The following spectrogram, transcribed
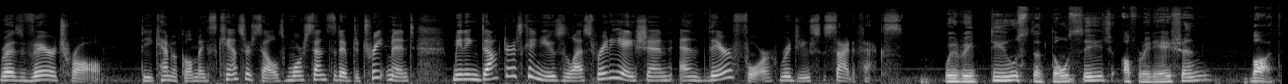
resveratrol. The chemical makes cancer cells more sensitive to treatment, meaning doctors can use less radiation and therefore reduce side effects. We reduce the dosage of radiation, but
